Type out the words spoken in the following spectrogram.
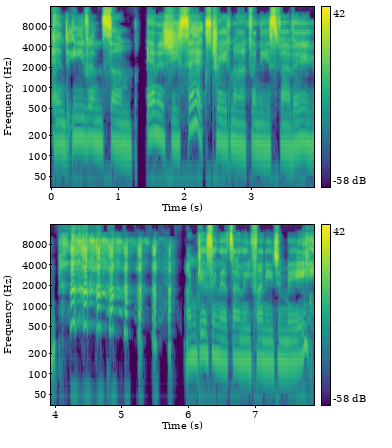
and even some energy sex trademark Vanese Favoom. I'm guessing that's only funny to me.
